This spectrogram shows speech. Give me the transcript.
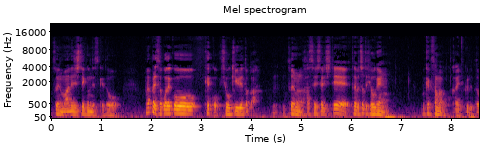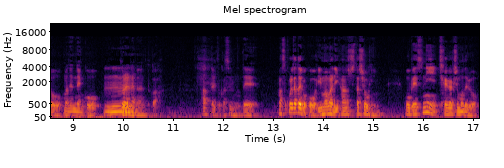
う、そういうのをマネージしていくんですけど、まあやっぱりそこでこう、結構表記入れとか、そういうものが発生したりして、例えばちょっと表現、お客様がこう変えてくると、まあ全然こう、うん。取られなくなるとか、あったりとかするので、まあそこで例えばこう、今まで違反した商品をベースに機械学習モデルを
